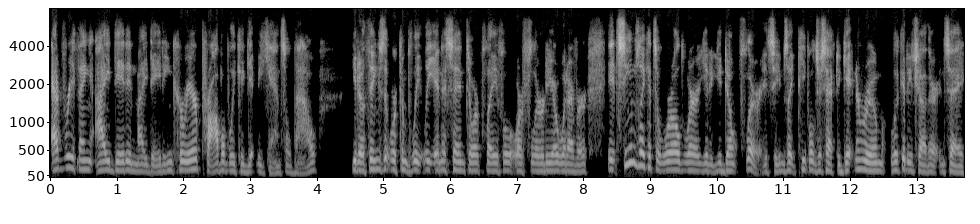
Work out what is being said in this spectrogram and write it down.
everything I did in my dating career probably could get me canceled now. You know things that were completely innocent or playful or flirty or whatever. It seems like it's a world where you know you don't flirt. It seems like people just have to get in a room, look at each other, and say,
